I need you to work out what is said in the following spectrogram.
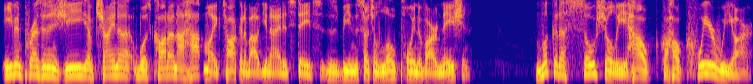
Even President Xi of China was caught on a hot mic talking about United States being such a low point of our nation. Look at us socially, how how queer we are.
